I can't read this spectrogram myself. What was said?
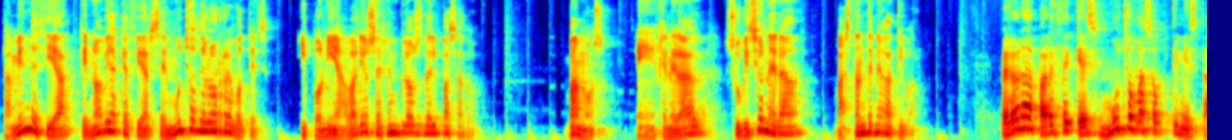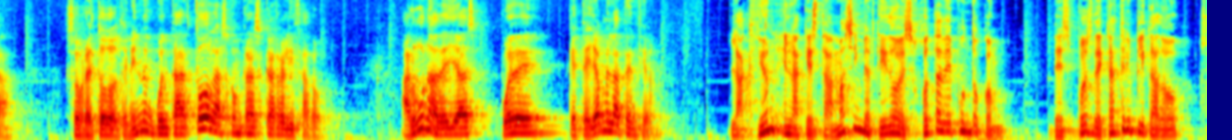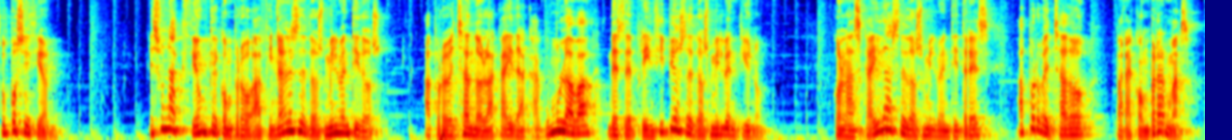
También decía que no había que fiarse mucho de los rebotes, y ponía varios ejemplos del pasado. Vamos, en general, su visión era bastante negativa. Pero ahora parece que es mucho más optimista, sobre todo teniendo en cuenta todas las compras que ha realizado. Alguna de ellas puede que te llame la atención. La acción en la que está más invertido es JD.com, después de que ha triplicado su posición. Es una acción que compró a finales de 2022, aprovechando la caída que acumulaba desde principios de 2021. Con las caídas de 2023 ha aprovechado para comprar más,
